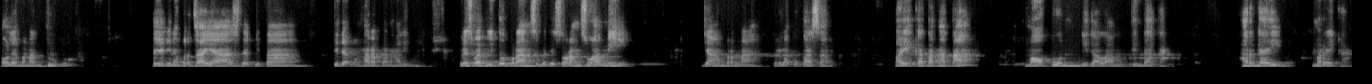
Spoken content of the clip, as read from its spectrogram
oleh menantumu? Saya yakin percaya setiap kita tidak mengharapkan hal ini. Oleh sebab itu peran sebagai seorang suami jangan pernah berlaku kasar. Baik kata-kata maupun di dalam tindakan. Hargai mereka.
